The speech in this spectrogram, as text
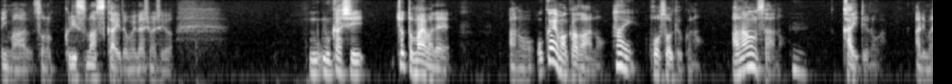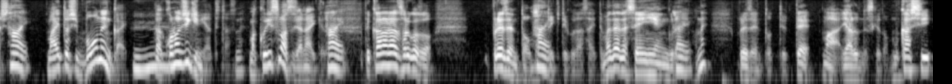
今そのクリスマス会で思い出しましたけどむ昔ちょっと前まであの岡山香川の放送局のアナウンサーのうん。会というのがありまして、はい。毎年忘年会うん。だこの時期にやってたんですね、まあ、クリスマスじゃないけど、はい。で必ずそれこそプレゼントを持ってきてくださいって、まあ大体1,000円ぐらいのね、プレゼントって言ってまあやるんですけど昔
